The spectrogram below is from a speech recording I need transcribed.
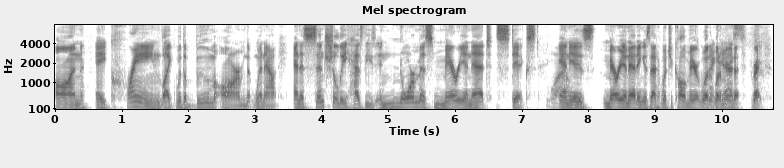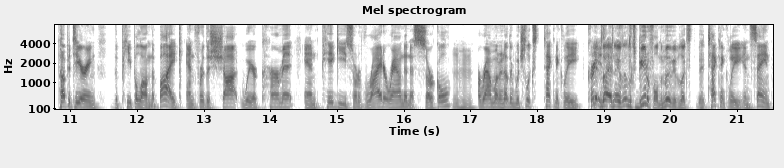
on a crane, like with a boom arm that went out, and essentially has these enormous marionette sticks and is marionetting. Is that what you call a mar- what, what a marionette? Right. Puppeteering the people on the bike. And for the shot where Kermit and Piggy sort of ride around in a circle mm-hmm. around one another, which looks technically Crazy. It, it looks beautiful in the movie, but looks technically insane.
